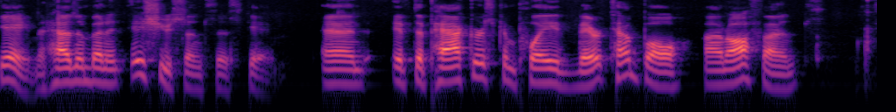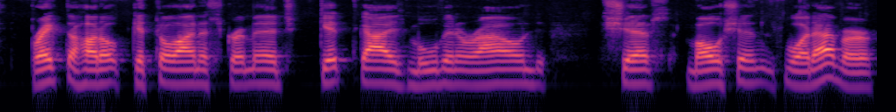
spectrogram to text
game. It hasn't been an issue since this game. And if the Packers can play their tempo on offense, break the huddle, get the line of scrimmage, get guys moving around, shifts, motions, whatever,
